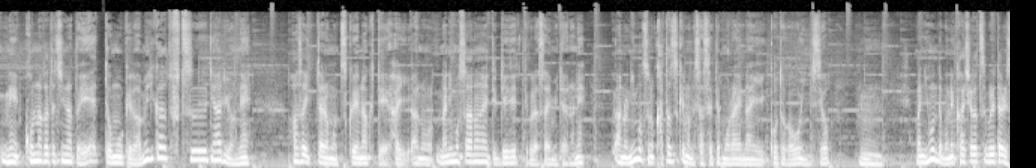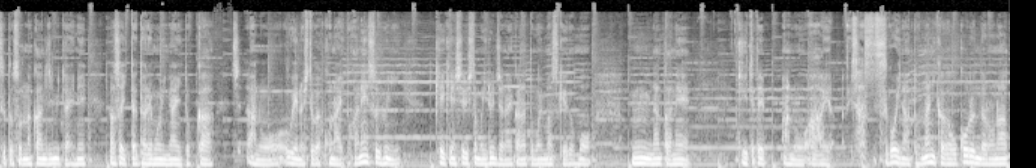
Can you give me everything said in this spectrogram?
ねこんな形になったらええって思うけどアメリカだと普通にあるよね。朝行ったらもう机なくて、はい、あの何も触らないで出てってくださいみたいなね。あの荷物の片付けまでさせてもらえないことが多いんですよ。うん。まあ、日本でもね会社が潰れたりするとそんな感じみたいね。朝行ったら誰もいないとかあの上の人が来ないとかねそういうふうに経験してる人もいるんじゃないかなと思いますけれども、うん、なんかね聞いててあのあすごいなと何かが起こるんだろうなっ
